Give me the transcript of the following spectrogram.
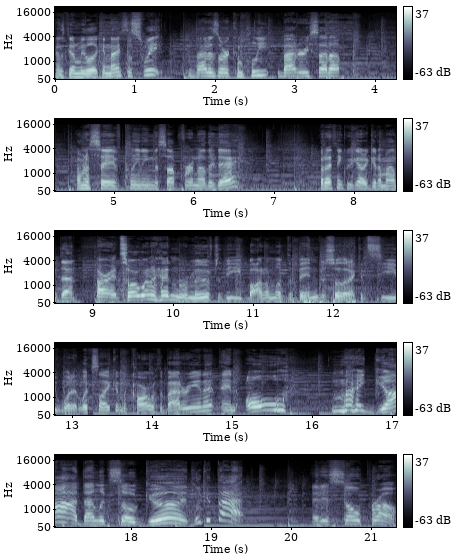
It's gonna be looking nice and sweet. That is our complete battery setup. I'm gonna save cleaning this up for another day but I think we gotta get them out done. All right, so I went ahead and removed the bottom of the bin just so that I could see what it looks like in the car with the battery in it. And oh my God, that looks so good. Look at that. It is so pro.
